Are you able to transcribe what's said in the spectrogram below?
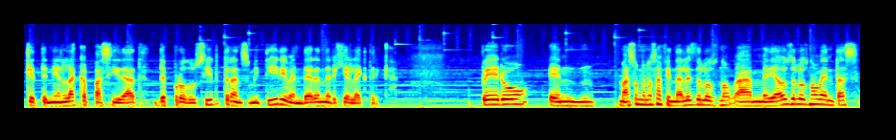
que tenían la capacidad de producir, transmitir y vender energía eléctrica. Pero en más o menos a finales de los mediados de los noventas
